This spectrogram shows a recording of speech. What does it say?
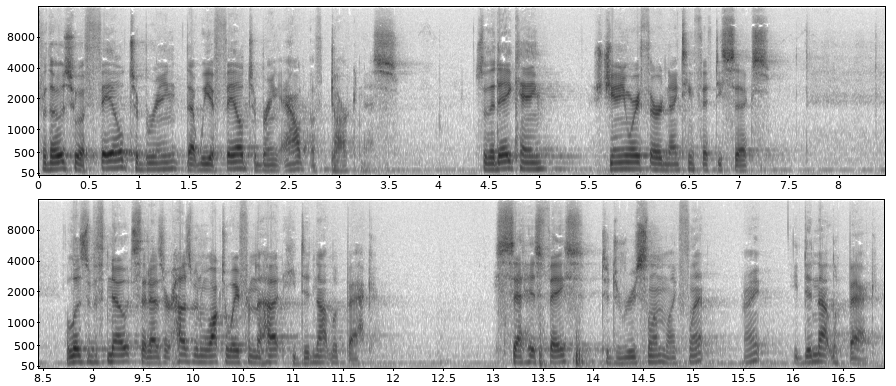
for those who have failed to bring, that we have failed to bring out of darkness. So the day came, it's January 3rd, 1956. Elizabeth notes that as her husband walked away from the hut, he did not look back. He set his face to Jerusalem like flint, right? He did not look back.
